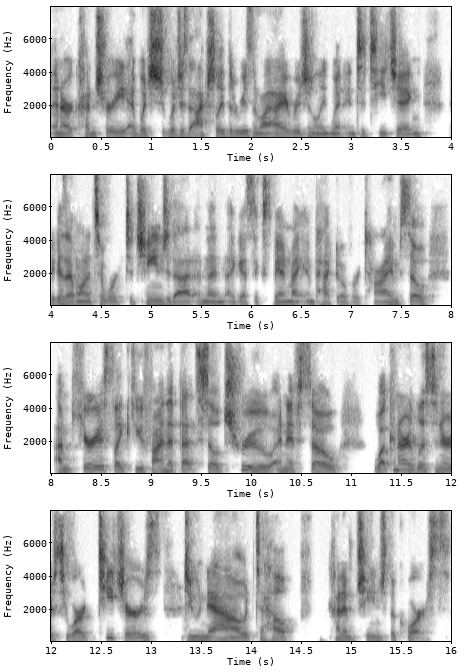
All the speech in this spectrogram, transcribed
in our country which which is actually the reason why i originally went into teaching because i wanted to work to change that and then i guess expand my impact over time. So i'm curious like do you find that that's still true? And if so what can our listeners who are teachers do now to help kind of change the course?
